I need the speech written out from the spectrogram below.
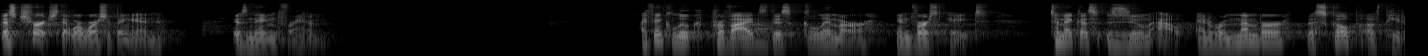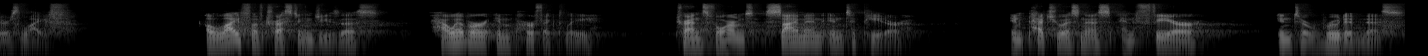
this church that we're worshiping in is named for him. I think Luke provides this glimmer in verse 8 to make us zoom out and remember the scope of Peter's life. A life of trusting Jesus, however imperfectly, transforms Simon into Peter, impetuousness and fear into rootedness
